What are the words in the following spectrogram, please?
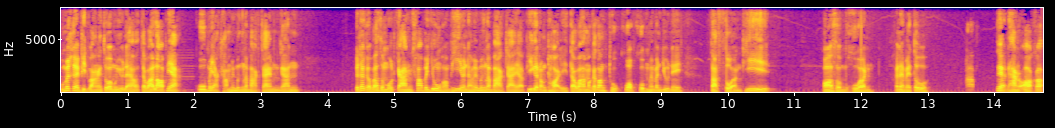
กูไม่เคยผิดหวังในตัวมึงอยู่แล้ว แต่ว่ารอบเนี้ยกูไม่อยากทำให้มึงลำบากใจเหมือนกันคือถ้าเกิดว่าสมมติการเข้าไปยุ่งของพี่มันทำให้มึงลำบากใจอะพี่ก็ต้องถอย แต่ว่ามันก็ต้องถูกควบคุมให้มันอยู่ในสัดส่วนที่พอสมควรเข้าใจไหมตู้ครับ เนี่ยทางออกก็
